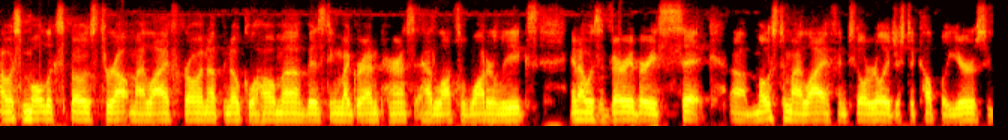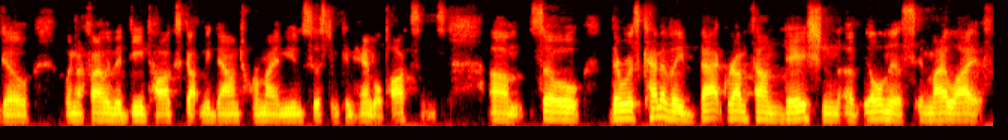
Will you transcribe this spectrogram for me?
I was mold exposed throughout my life, growing up in Oklahoma, visiting my grandparents that had lots of water leaks, and I was very, very sick uh, most of my life until really just a couple years ago when I finally the detox got me down to where my immune system can handle toxins. Um, so there was kind of a background foundation of illness in my life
